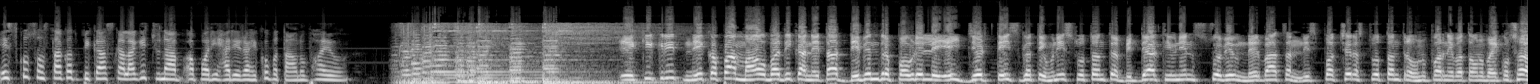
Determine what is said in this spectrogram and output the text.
यसको संस्थागत विकासका लागि चुनाव अपरिहार्य रहेको बताउनुभयो। एकीकृत नेकपा माओवादीका नेता देवेन्द्र पौडेलले यही जेठ तेइस गते हुने स्वतन्त्र विद्यार्थी युनियन सोभेउ निर्वाचन निष्पक्ष र स्वतन्त्र हुनुपर्ने बताउनु भएको छ।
